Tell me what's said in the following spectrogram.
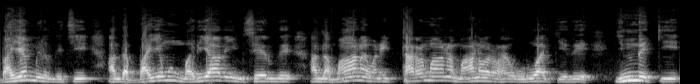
பயம் இருந்துச்சு. அந்த பயமும் மரியாதையும் சேர்ந்து அந்த மாணவனை தரமான மாணவராக உருவாக்கியது இன்னைக்கு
